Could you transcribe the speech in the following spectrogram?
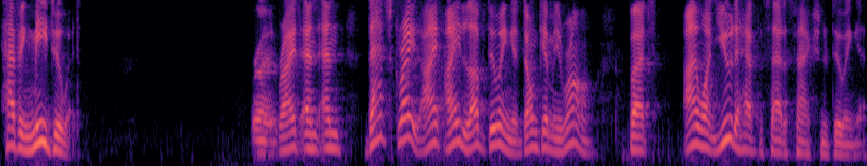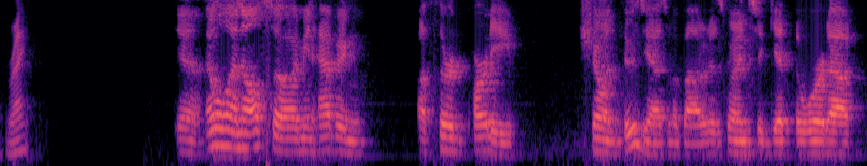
having me do it. Right. Right. And and that's great. I I love doing it. Don't get me wrong, but I want you to have the satisfaction of doing it. Right. Yeah. And well, and also, I mean, having a third party show enthusiasm about it is going to get the word out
